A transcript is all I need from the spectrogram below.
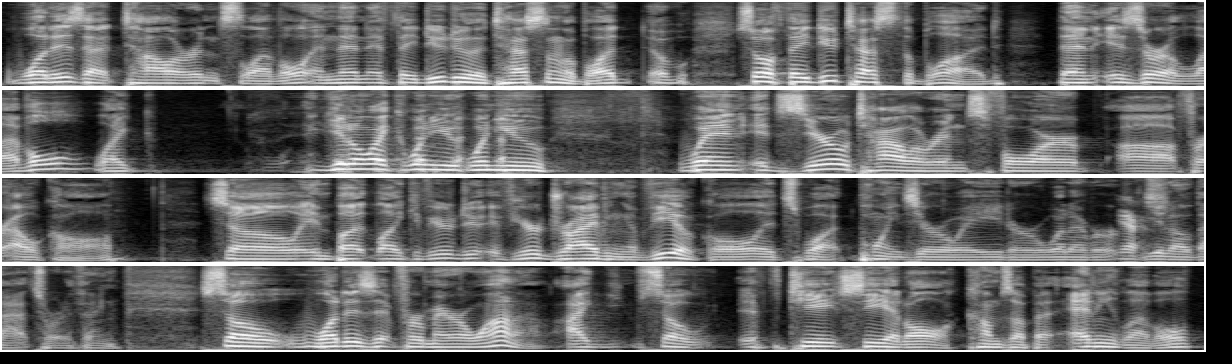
what is that tolerance level, and then if they do do a test on the blood, uh, so if they do test the blood, then is there a level like you know like when you when you when it's zero tolerance for uh for alcohol. So, and but like if you're do- if you're driving a vehicle, it's what 0.08 or whatever, Yes. you know that sort of thing. So, what is it for marijuana? I so if THC at all comes up at any level,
